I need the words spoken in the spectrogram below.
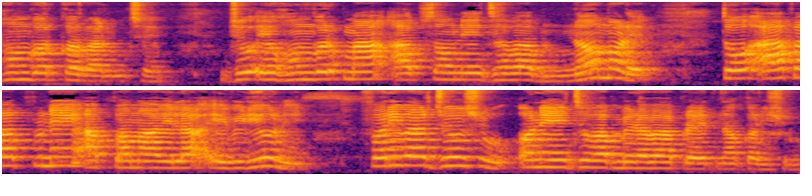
હોમવર્ક કરવાનું છે. જો એ હોમવર્કમાં આપ સૌને જવાબ ન મળે તો આપ આપને આપવામાં આવેલા એ વિડીયોને ફરીવાર જોશું અને જવાબ મેળવવા પ્રયત્ન કરીશું.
